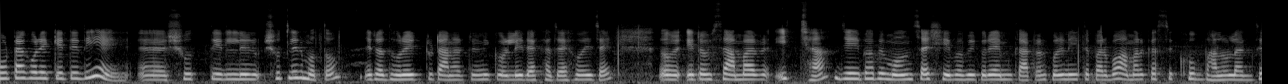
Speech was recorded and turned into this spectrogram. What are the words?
মোটা করে কেটে দিয়ে সুতলির সুতলির মতো, এটা ধরে একটু টানাটানি করলেই দেখা যায়, হয়ে যায়। তো এটা হচ্ছে আমার ইচ্ছা যে এইভাবে মন চায় সেভাবে করে আমি কাটার করে নিতে পারব। আমার কাছে খুব ভালো লাগছে,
